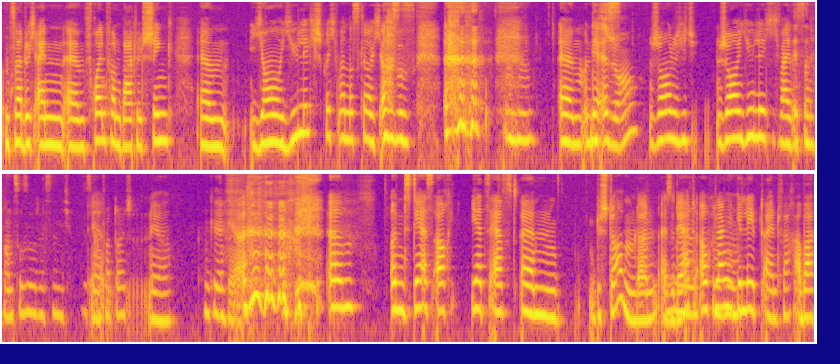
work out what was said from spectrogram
Und zwar durch einen ähm, Freund von Bartel Schink, ähm, Jan Jülich spricht man das, glaube ich, aus. Ist ähm, und der Nicht ist Jean? Jean, Jean Jülich, ich weiß Ist nicht. Franzose oder ist er nicht? Ist Ja. einfach Deutsch. Ja. Okay. Ja. ähm, und der ist auch jetzt erst ähm, gestorben dann. Also der hat auch lange gelebt einfach, aber,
